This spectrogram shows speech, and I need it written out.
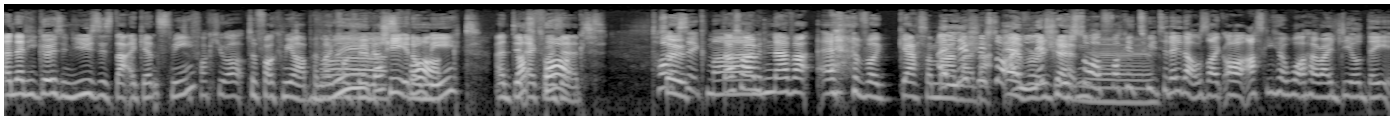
And then he goes and uses that against me to Fuck you up. to fuck me up and like Really? fucking ever That's cheated on me and did X Y Z. fucked. Toxic so man. That's why I would never ever guess a man I like literally that saw. I ever literally again. saw a fucking tweet today that was like, "Oh, asking her what her ideal date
